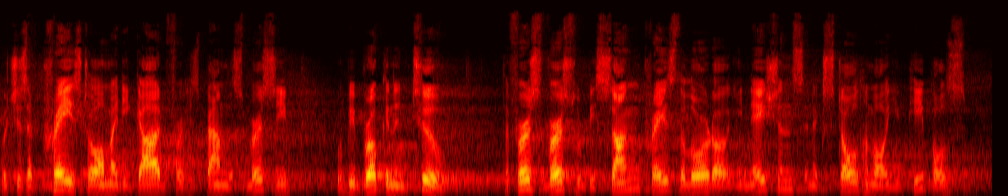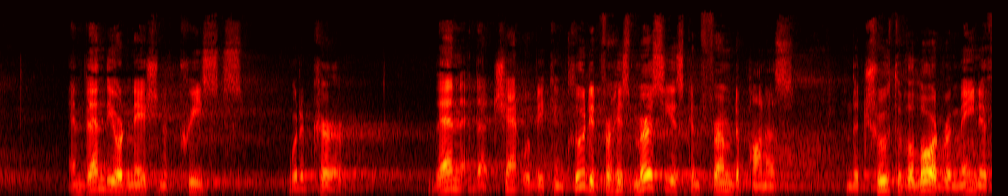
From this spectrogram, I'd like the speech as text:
which is a praise to Almighty God for his boundless mercy, would be broken in two. The first verse would be sung, Praise the Lord, all ye nations, and extol him, all ye peoples. And then the ordination of priests would occur. Then that chant would be concluded, For his mercy is confirmed upon us, and the truth of the Lord remaineth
